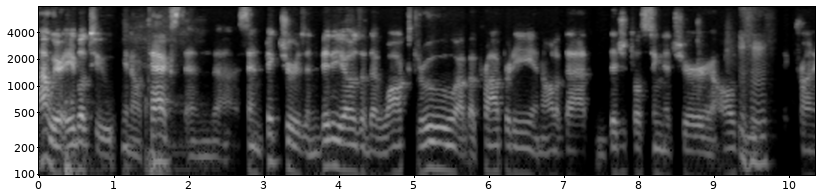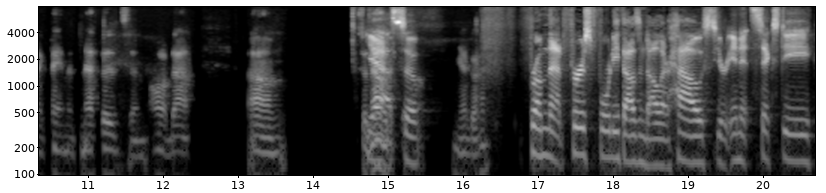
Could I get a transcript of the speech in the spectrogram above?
now we're able to you know text and uh, send pictures and videos of the walkthrough of a property and all of that digital signature all the mm-hmm. electronic payment methods and all of that um, so yeah, so yeah, go ahead. From that first forty thousand dollar house, you're in at sixty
